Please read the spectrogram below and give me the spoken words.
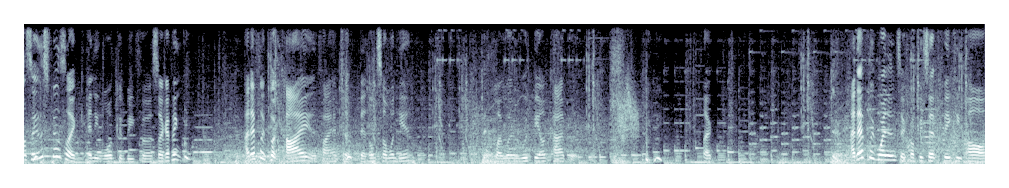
Honestly, this feels like anyone could be first. Like, I think... I definitely put Kai if I had to bet on someone here. My money would be on Kai, but... Like, I definitely went into coffee set thinking, oh,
